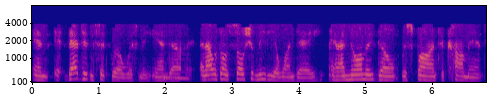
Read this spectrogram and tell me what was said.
and it, that didn't sit well with me. And uh and I was on social media one day and I normally don't respond to comments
